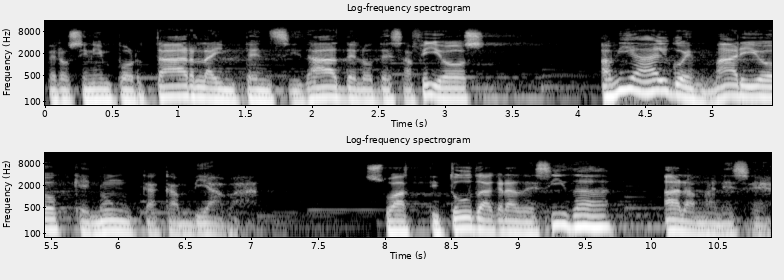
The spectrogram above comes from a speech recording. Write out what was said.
Pero sin importar la intensidad de los desafíos, había algo en Mario que nunca cambiaba. Su actitud agradecida al amanecer.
